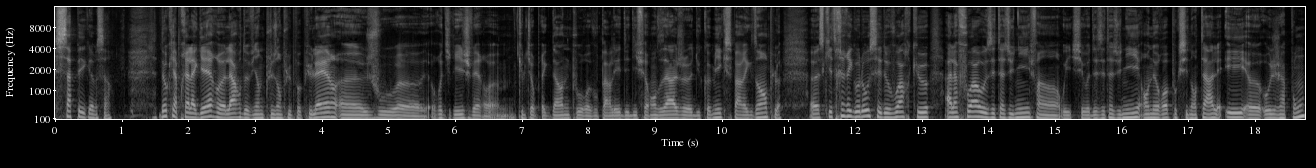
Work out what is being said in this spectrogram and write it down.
sapé comme ça. Donc après la guerre, euh, l'art devient de plus en plus populaire. Euh, je vous euh, redirige vers Culture Breakdown pour vous parler des différents âges du comics, par exemple. Ce qui est très rigolo, c'est de voir que à la fois aux États-Unis, enfin oui, aux des États-Unis, en Europe occidentale et au Japon,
